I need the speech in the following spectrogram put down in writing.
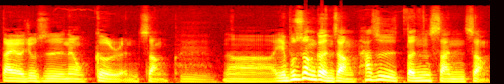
带的就是那种个人帐。嗯，那也不算个人帐，它是登山帐，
